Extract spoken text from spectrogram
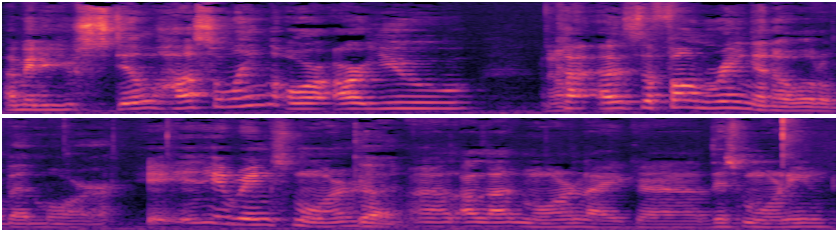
I mean, are you still hustling, or are you? No. Is the phone ringing a little bit more? It, it, rings more. Good. Uh, a lot more. Like uh, this morning,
